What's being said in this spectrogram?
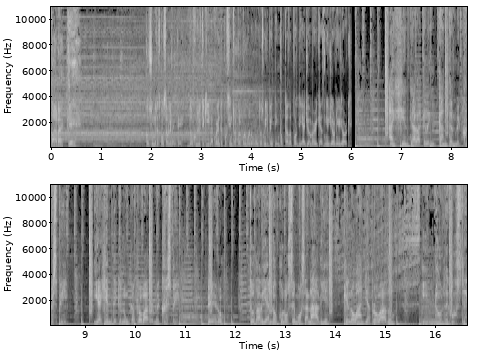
¿para qué? Consume responsablemente. Don Julio Tequila, 40% alcohol por volumen, 2020. Importado por Diageo Americas, New York, New York. Hay gente a la que le encanta el McCrispy. Y hay gente que nunca ha probado el McCrispy. Pero todavía no conocemos a nadie que lo haya probado y no le guste.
